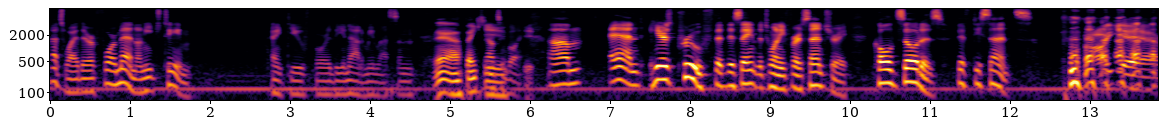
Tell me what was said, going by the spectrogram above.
That's why there are four men on each team. Thank you for the anatomy lesson. Yeah, thank you. Bouncing boy. Um, and here's proof that this ain't the 21st century. Cold sodas, 50 cents. Oh yeah.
